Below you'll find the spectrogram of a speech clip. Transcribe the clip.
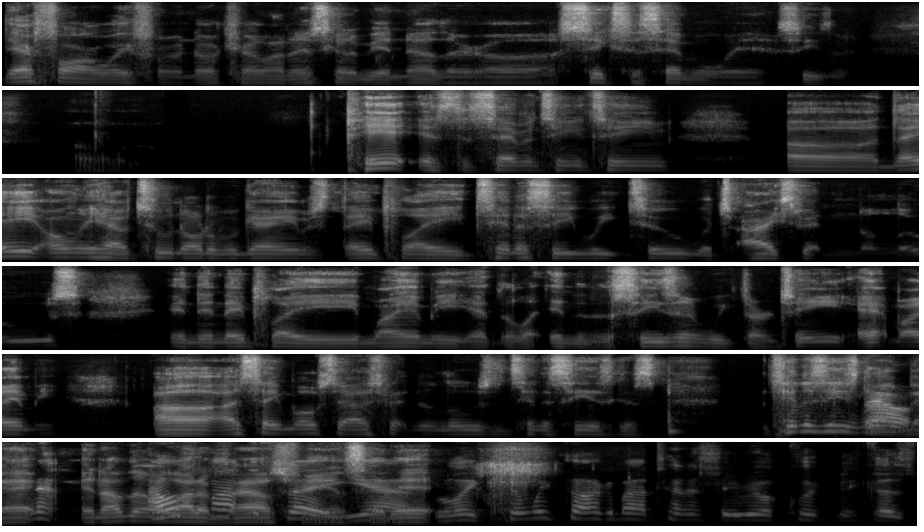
They're far away from it. North Carolina. It's going to be another uh, six or seven win season. Um, Pitt is the 17 team. Uh, they only have two notable games. They play Tennessee week two, which I expect them to lose, and then they play Miami at the end of the season, week 13 at Miami. Uh, I say mostly I expect them to lose to Tennessee is because Tennessee's not Now- bad, now, and I know I a lot of Vols say, fans yeah, say that. like, can we talk about Tennessee real quick because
